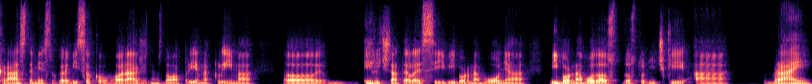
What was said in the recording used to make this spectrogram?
krásne miesto, ktoré je vysoko v horách, že tam znova príjemná klíma, e, ihličnaté lesy, výborná vôňa, výborná voda do studničky a vraj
